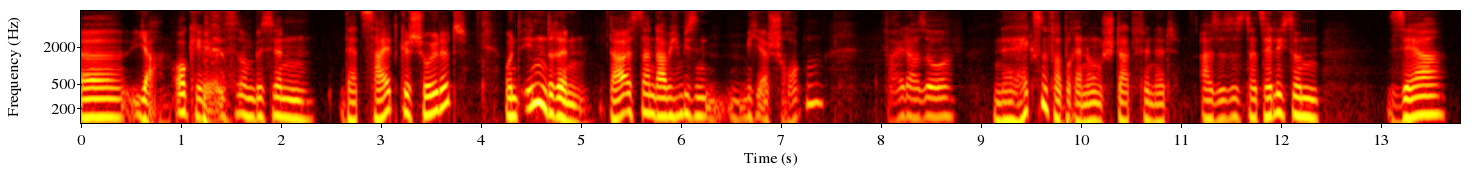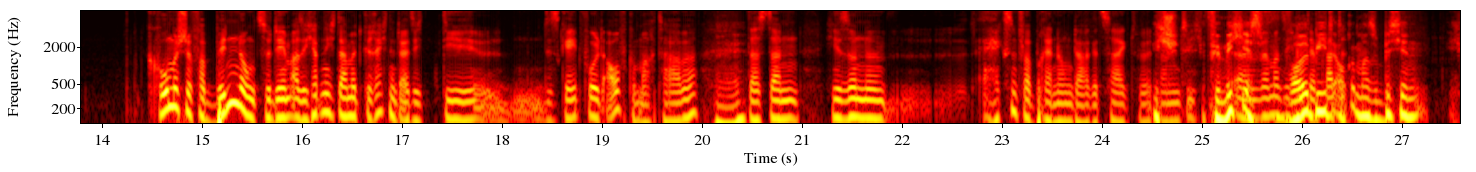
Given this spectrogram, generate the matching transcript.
äh, ja, okay, ist so ein bisschen der Zeit geschuldet. Und innen drin, da ist dann, da habe ich ein bisschen mich erschrocken, weil da so eine Hexenverbrennung stattfindet. Also es ist tatsächlich so ein sehr komische Verbindung zu dem, also ich habe nicht damit gerechnet, als ich die, das Gatefold aufgemacht habe, okay. dass dann hier so eine Hexenverbrennung da gezeigt wird. Ich, ich, für mich äh, ist Volbeat auch immer so ein bisschen, ich,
